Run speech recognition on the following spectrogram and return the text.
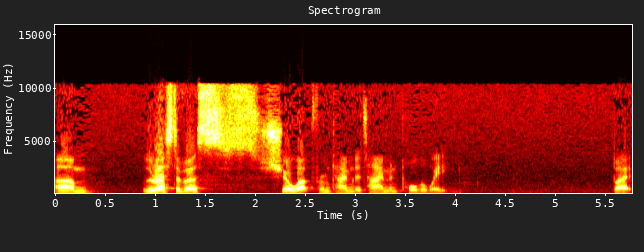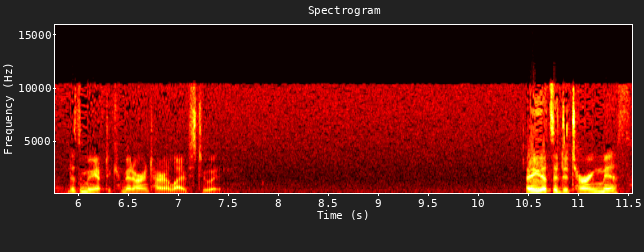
Um, the rest of us show up from time to time and pull the weight, but doesn't mean we have to commit our entire lives to it. I think that's a deterring myth.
